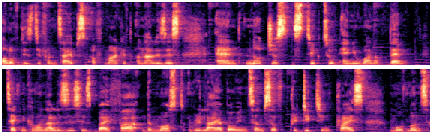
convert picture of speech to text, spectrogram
all of these different types of market analysis and not just stick to any one of them. Technical analysis is by far the most reliable in terms of predicting price movements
